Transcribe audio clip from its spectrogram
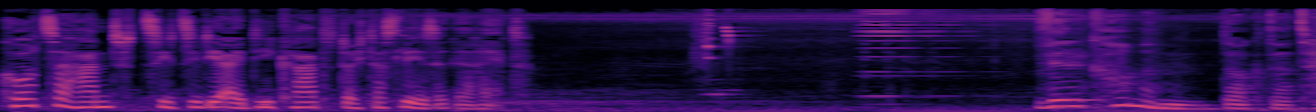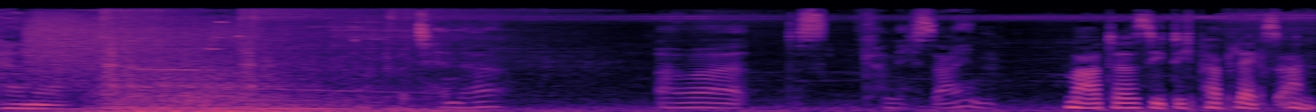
Kurzerhand zieht sie die ID-Card durch das Lesegerät. Willkommen, Dr. Tanner. Dr. Tenner? Aber das kann nicht sein. Martha sieht dich perplex an.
